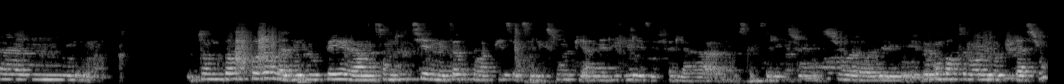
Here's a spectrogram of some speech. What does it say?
Euh, donc, dans le projet, on a développé un ensemble d'outils et de méthodes pour appuyer cette sélection et puis analyser les effets de, cette sélection sur euh, le comportement des populations.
